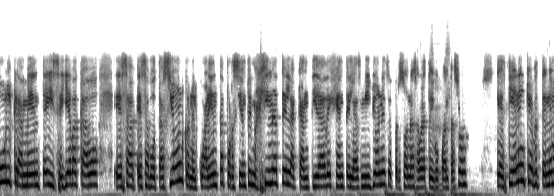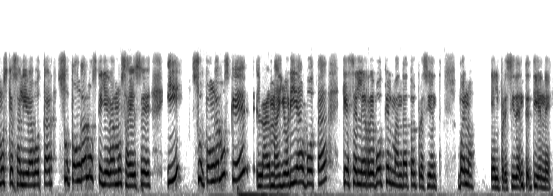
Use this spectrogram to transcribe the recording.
pulcramente y se lleva a cabo esa, esa votación con el 40%. Imagínate la cantidad de gente, las millones de personas, ahora te digo cuántas son, que tienen que, tenemos que salir a votar. Supongamos que llegamos a ese y supongamos que la mayoría vota que se le revoque el mandato al presidente. Bueno, el presidente tiene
